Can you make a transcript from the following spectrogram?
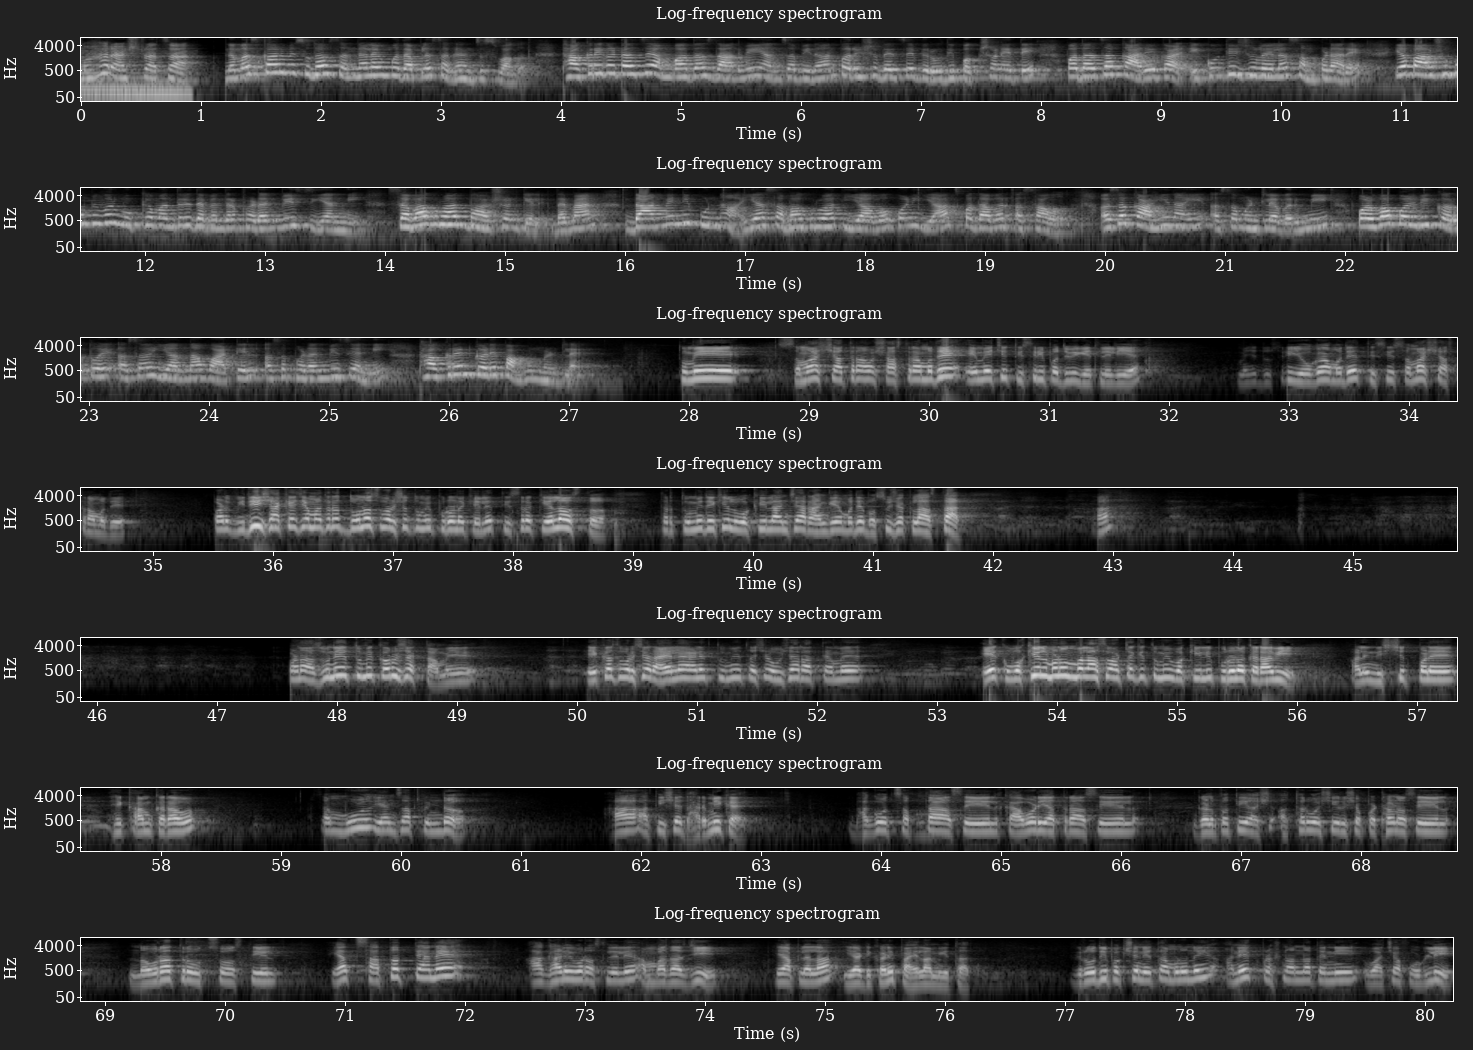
महाराष्ट्राचा. नमस्कार मी सुद्धा संध्या लाईव्हमध्ये आपलं सगळ्यांचं स्वागत. ठाकरे गटाचे अंबादास दानवे यांचा विधान परिषदेचे विरोधी पक्षनेते पदाचा कार्यकाळ एकोणतीस जुलैला संपणार आहे. या पार्श्वभूमीवर मुख्यमंत्री देवेंद्र फडणवीस यांनी सभागृहात भाषण केले. दरम्यान दानवेंनी पुन्हा या सभागृहात यावं पण याच पदावर असावं. असं काही नाही असं म्हटल्यावर मी पळवापळवी करतोय असं यांना वाटेल असं फडणवीस यांनी ठाकरेंकडे पाहून म्हटलंय. तुम्ही समाजशास्त्रा शास्त्रामध्ये एम एची तिसरी पदवी घेतलेली आहे. म्हणजे दुसरी योगामध्ये तिसरी समाजशास्त्रामध्ये. पण विधी शाखेचे मात्र दोनच वर्ष तुम्ही पूर्ण केले. तिसरं केलं असतं तर तुम्ही देखील वकिलांच्या रांगेमध्ये बसू शकला असतात. हा? पण अजूनही तुम्ही करू शकता. म्हणजे एकच वर्ष राहिलं आहे आणि तुम्ही तसे हुशार आहात. त्यामुळे एक वकील म्हणून मला असं वाटतं की तुम्ही वकिली पूर्ण करावी. आणि निश्चितपणे हे काम करावं. असा मूळ यांचा पिंड हा अतिशय धार्मिक आहे. भागवत सप्ताह असेल कावड यात्रा असेल गणपती अश अथर्वशीर्ष पठण असेल नवरात्र उत्सव असतील यात सातत्याने आघाडीवर असलेले अंबादासजी हे आपल्याला या ठिकाणी पाहायला मिळतात. विरोधी पक्षनेता म्हणूनही अनेक प्रश्नांना त्यांनी वाचा फोडली.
